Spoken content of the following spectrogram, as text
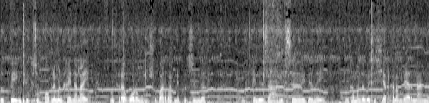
गोखै ओंख्रिखौसो खहाबनाय मोनखायो नालाय बोथोरा गरम गुसु बार बारनायफोरजोंनो बेनिखायनो जानोसै दिनै नोंथांमोनजोंबो एसे सेयार खालामबाय आरोना आङो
